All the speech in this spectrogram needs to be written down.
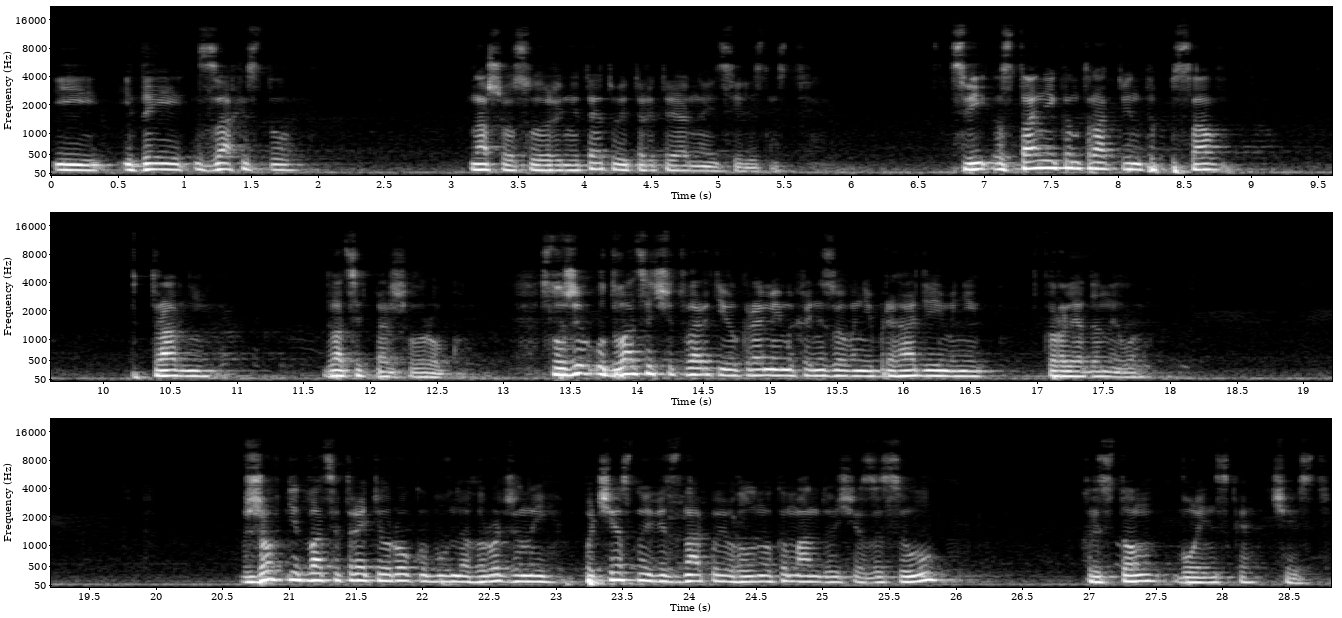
і ідеї захисту нашого суверенітету і територіальної цілісності. Свій останній контракт він підписав в травні 21-го року. Служив у 24-й окремій механізованій бригаді імені короля Данила. В жовтні 23-го року був нагороджений почесною відзнакою головнокомандуюча ЗСУ Христом Воїнська честь.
